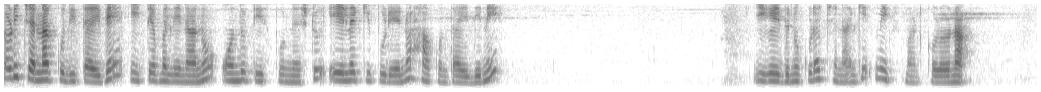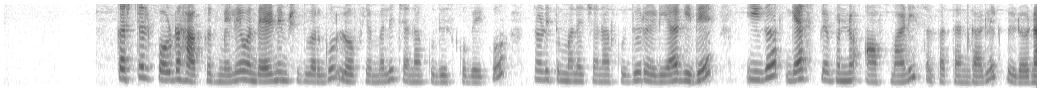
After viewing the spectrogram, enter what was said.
ನೋಡಿ ಚೆನ್ನಾಗಿ ಕುದೀತಾ ಇದೆ. ಈ ಟೈಮಲ್ಲಿ ನಾನು ಒಂದು ಟೀ ಸ್ಪೂನ್ನಷ್ಟು ಏಲಕ್ಕಿ ಪುಡಿಯನ್ನು ಹಾಕೊತಾ ಇದ್ದೀನಿ. ಈಗ ಇದನ್ನು ಕೂಡ ಚೆನ್ನಾಗಿ ಮಿಕ್ಸ್ ಮಾಡ್ಕೊಳ್ಳೋಣ. ಕಸ್ಟರ್ಡ್ ಪೌಡ್ರ್ ಹಾಕಿದ್ಮೇಲೆ ಒಂದು ಎರಡು ನಿಮಿಷದವರೆಗೂ ಲೋ ಫ್ಲೇಮಲ್ಲಿ ಚೆನ್ನಾಗಿ ಕುದಿಸ್ಕೋಬೇಕು. ನೋಡಿ ತುಂಬಾ ಚೆನ್ನಾಗಿ ಕುದ್ದು ರೆಡಿಯಾಗಿದೆ ಈಗ ಗ್ಯಾಸ್ ಫ್ಲೇಮನ್ನು ಆಫ್ ಮಾಡಿ ಸ್ವಲ್ಪ ತಣ್ಣಗಾಗಲಿ ಬಿಡೋಣ.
